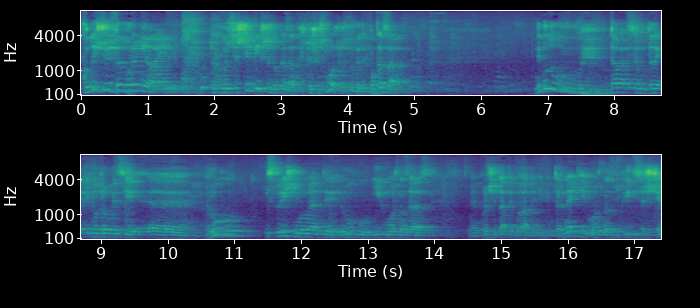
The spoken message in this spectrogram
Коли щось забороняють, то хочеться ще більше доказати, що ти щось можеш зробити, показати. Не буду вдаватися в далекі подробиці е, руху, історичні моменти руху, їх можна зараз е, прочитати багато і в інтернеті, можна зустрітися ще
